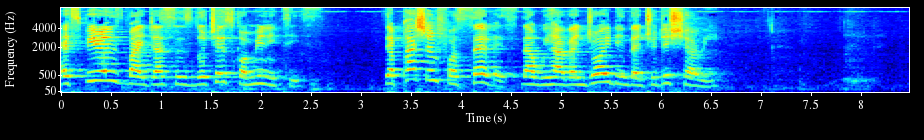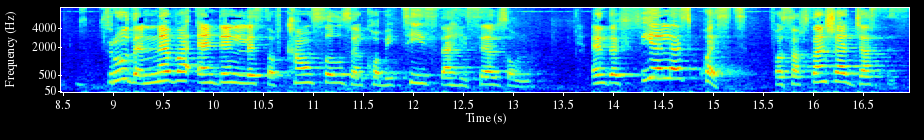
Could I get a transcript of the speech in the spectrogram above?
experienced by Justice Dotse's communities, the passion for service that we have enjoyed in the judiciary, through the never ending list of councils and committees that he serves on, and the fearless quest for substantial justice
